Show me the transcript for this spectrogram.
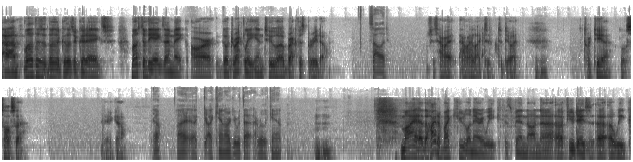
Um, well, those are, those are those are good eggs. Most of the eggs I make are go directly into a breakfast burrito, Solid. which is how I how I like to, to do it. Tortilla, a little salsa. There you go. Yeah. I, I I can't argue with that. I really can't. My uh, the height of my culinary week has been on uh, a few days uh, a week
